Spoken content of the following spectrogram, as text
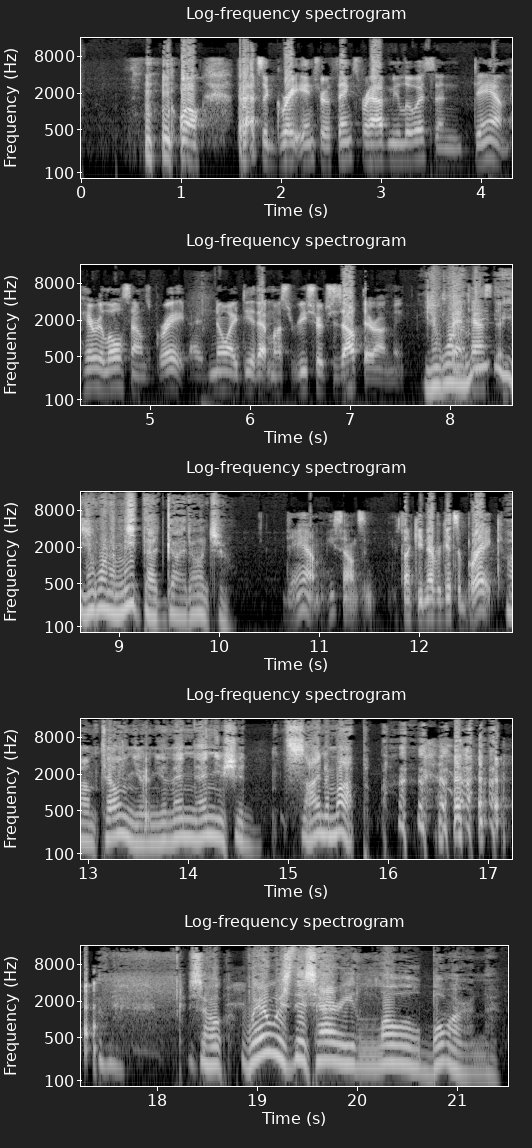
well, that's a great intro. Thanks for having me, Lewis. And damn, Harry Lowell sounds great. I had no idea that much research is out there on me. You want to you want to meet that guy, don't you? Damn, he sounds like he never gets a break. I'm telling you, and you, then then you should sign him up. so, where was this Harry Lowell born?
